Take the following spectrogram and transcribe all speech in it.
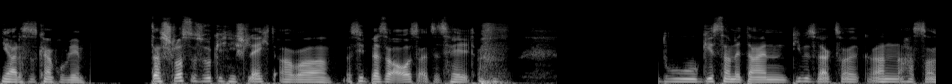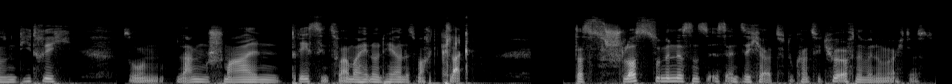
Ja, das ist kein Problem. Das Schloss ist wirklich nicht schlecht, aber es sieht besser aus, als es hält. Du gehst da mit deinem Diebeswerkzeug ran, hast da so einen Dietrich, so einen langen, schmalen, drehst ihn zweimal hin und her und es macht Klack. Das Schloss zumindest ist entsichert. Du kannst die Tür öffnen, wenn du möchtest.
